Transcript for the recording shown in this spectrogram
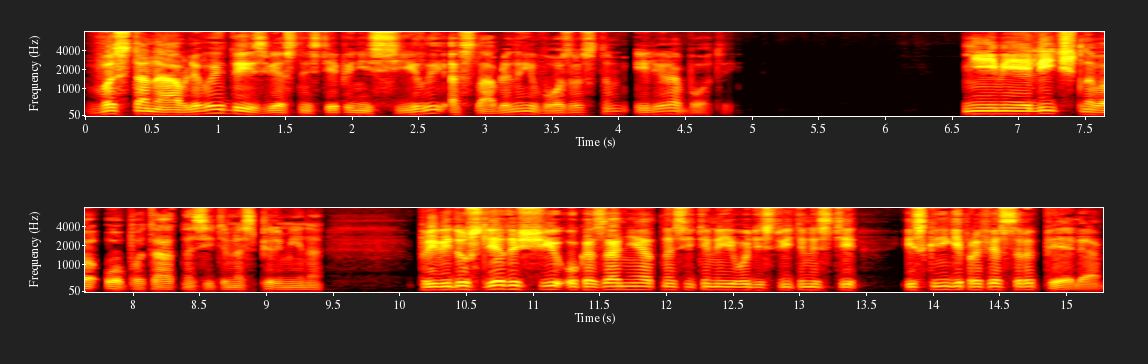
восстанавливает до известной степени силы, ослабленные возрастом или работой не имея личного опыта относительно спермина, приведу следующие указания относительно его действительности из книги профессора Пеля.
